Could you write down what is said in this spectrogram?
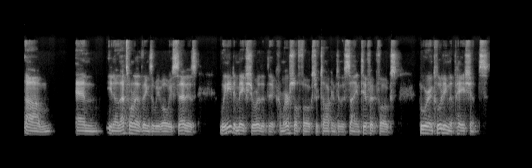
Um, and you know, that's one of the things that we've always said is we need to make sure that the commercial folks are talking to the scientific folks who are including the patients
